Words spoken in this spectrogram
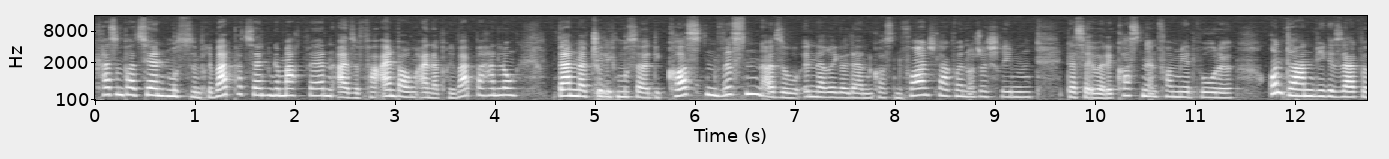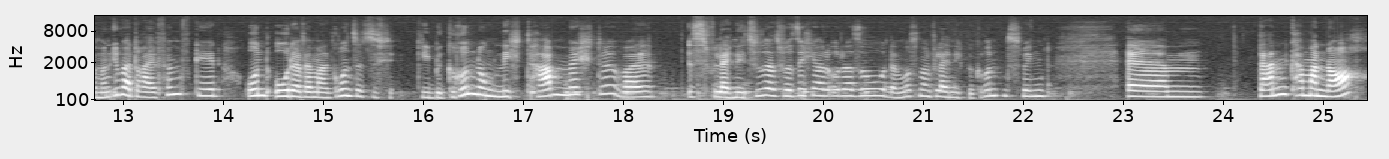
Kassenpatient muss zum Privatpatienten gemacht werden, also Vereinbarung einer Privatbehandlung. Dann natürlich muss er die Kosten wissen, also in der Regel dann Kostenvoranschlag, wenn unterschrieben, dass er über die Kosten informiert wurde. Und dann, wie gesagt, wenn man über 3,5 geht und oder wenn man grundsätzlich die Begründung nicht haben möchte, weil ist vielleicht nicht zusatzversichert oder so, dann muss man vielleicht nicht begründen zwingend. Ähm, dann kann man noch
